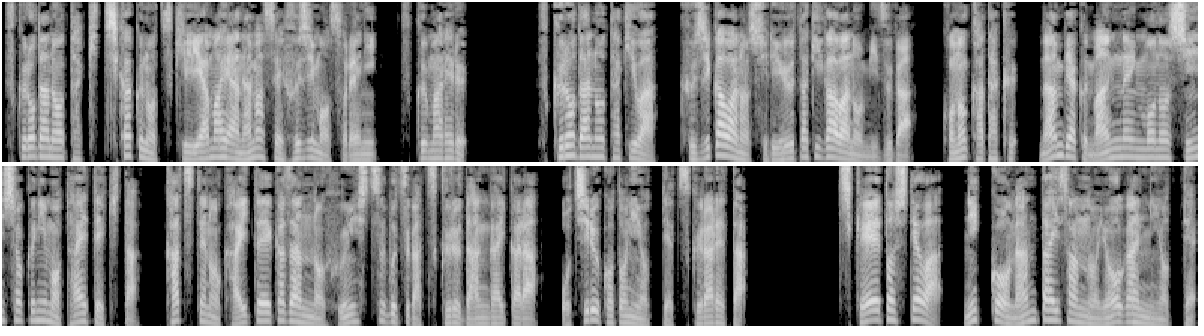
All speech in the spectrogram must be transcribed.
袋田の滝近くの月山や生瀬富士もそれに含まれる。袋田の滝は久慈川の支流滝川の水が、この固く何百万年もの侵食にも耐えてきた、かつての海底火山の噴出物が作る断崖から落ちることによって作られた。地形としては、日光南大山の溶岩によって、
